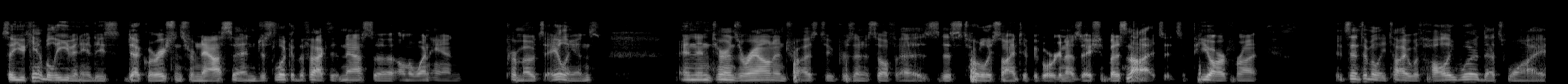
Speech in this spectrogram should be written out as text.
So you can't believe any of these declarations from NASA and just look at the fact that NASA, on the one hand, promotes aliens and then turns around and tries to present itself as this totally scientific organization. But it's not. It's, it's a PR front. It's intimately tied with Hollywood. That's why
